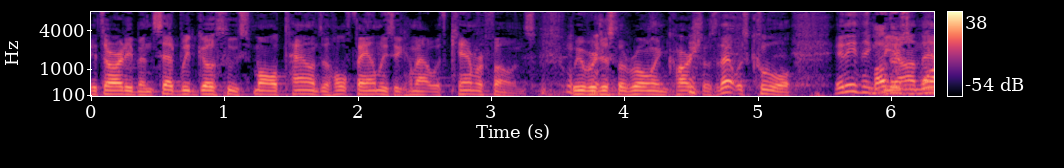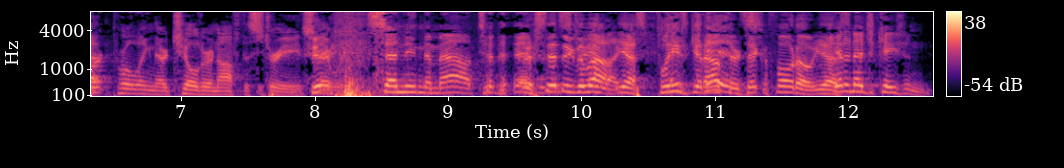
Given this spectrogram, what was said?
it's already been said we'd go through small towns, and whole families would come out with camera phones. We were just the rolling car show, so that was cool. Anything Mothers beyond weren't that. pulling their children off the streets. They were sending them out to the They're end of the sending them out. like, yes, please "Hey, get out there, take a photo. Yes, Get an education.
